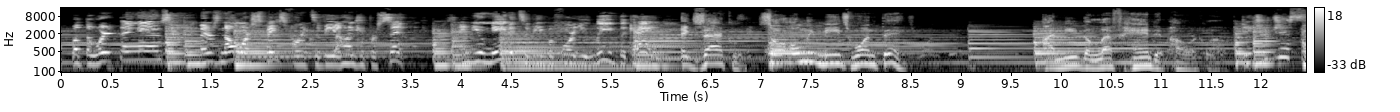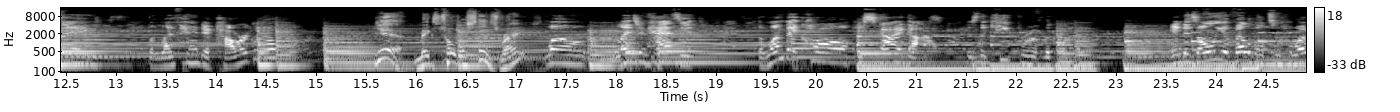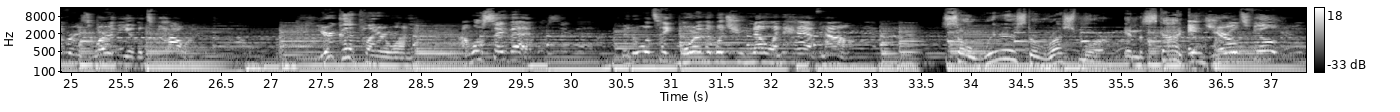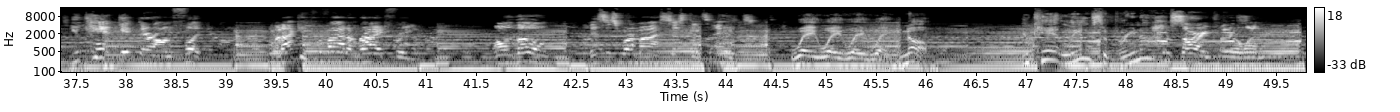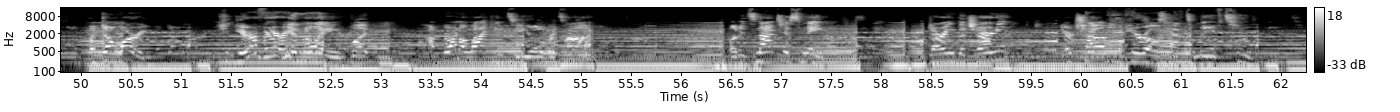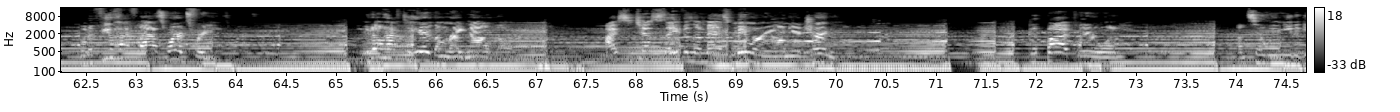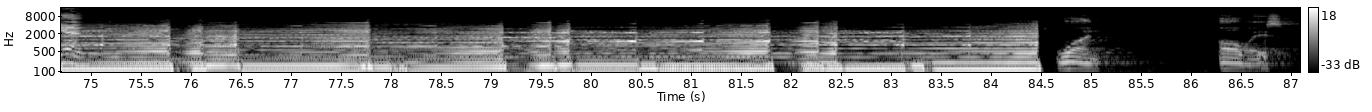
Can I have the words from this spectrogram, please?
But the weird thing is, there's no more space for it to be 100%. And you need it to be before you leave the game. Exactly. So it only means one thing. I need the left-handed power glove. Did you just say the left-handed power glove? Yeah, makes total sense, right? Well, legend has it, the one they call the Sky God is the keeper of the glove, and is only available to whoever is worthy of its power. You're a good player, one. I will say that. But it will take more than what you know and have now. So where's the Rushmore in the Sky In Gerald's Field, you can't get there on foot but I can provide a ride for you. Although, this is where my assistance ends. Wait, wait, wait, wait. No. You can't leave, Sabrina. I'm sorry, Player One. But don't worry. You're very annoying, but I've grown a liking to you over time. But it's not just me. During the journey, your childhood heroes have to leave too. But a few have last words for you. You don't have to hear them right now, though. I suggest saving them as memory on your journey. Goodbye, Player One. Until Always.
